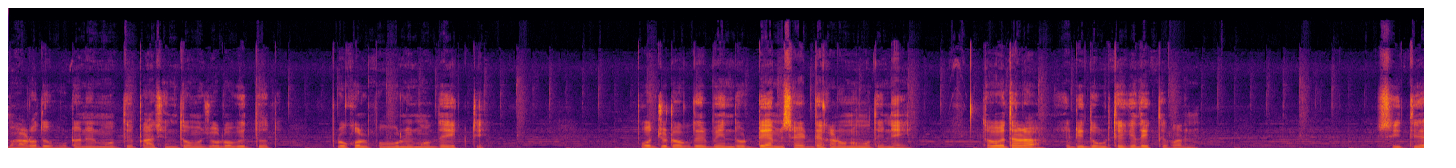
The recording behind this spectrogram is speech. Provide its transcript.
ভারত ও ভুটানের মধ্যে প্রাচীনতম জলবিদ্যুৎ প্রকল্পগুলির মধ্যে একটি। পর্যটকদের বিন্দুর ড্যাম সাইড দেখার অনুমতি নেই, তবে তারা এটি দূর থেকে দেখতে পারেন। শীতে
